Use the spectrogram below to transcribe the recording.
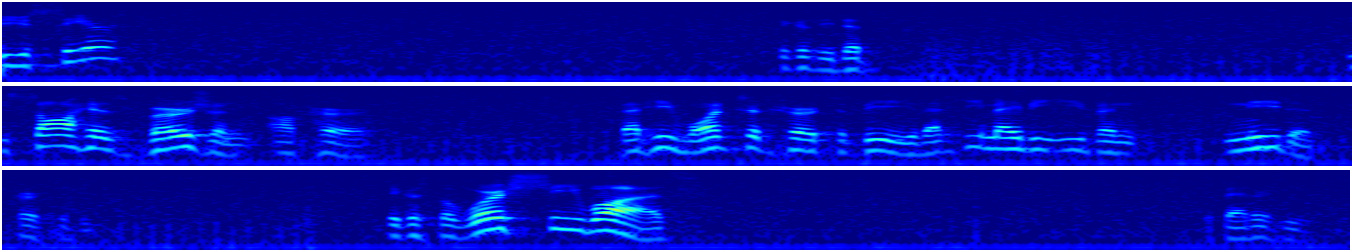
Do you see her? Because he didn't. He saw his version of her that he wanted her to be, that he maybe even needed her to be. Because the worse she was, the better he was.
